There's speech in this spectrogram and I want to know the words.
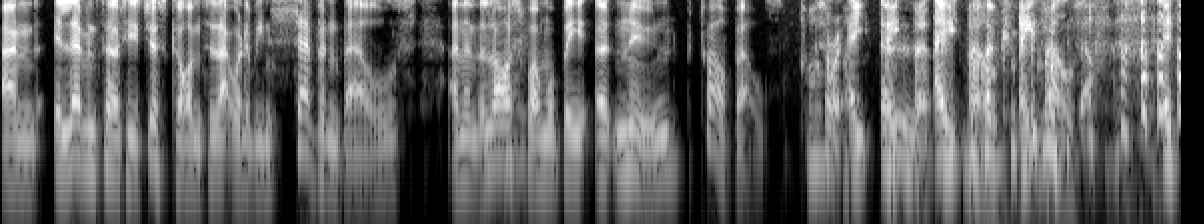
and eleven thirty is just gone, so that would have been seven bells, and then the last Okay. one will be at noon, twelve bells. 12 Sorry, eight, Eight bell- eight eight bells. Eight bells. it's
